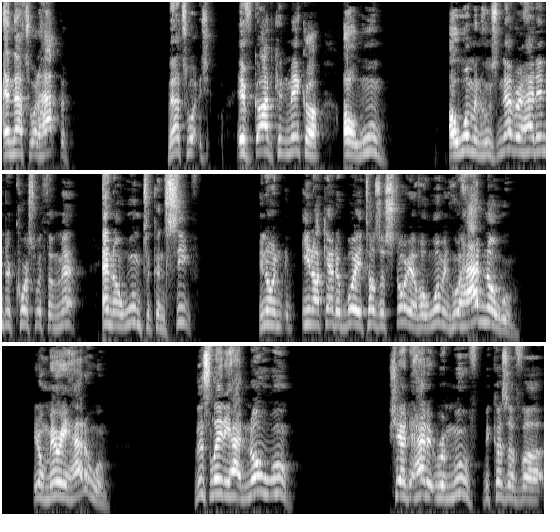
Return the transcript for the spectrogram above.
And that's what happened. That's what, if God can make a, a womb, a woman who's never had intercourse with a man, and a womb to conceive. You know, Enoch Adeboye tells a story of a woman who had no womb. You know, Mary had a womb. This lady had no womb. She had had it removed because of uh,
